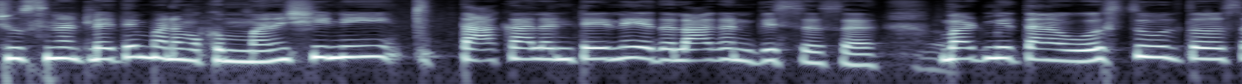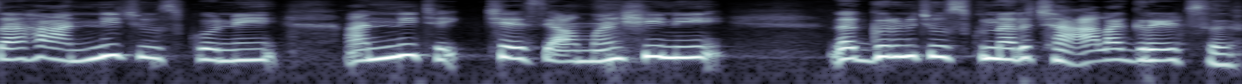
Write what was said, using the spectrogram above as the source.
చూసినట్లయితే మనం ఒక మనిషిని తాకాలంటేనే ఏదోలాగా అనిపిస్తుంది సార్. బట్ మీరు తన వస్తువులతో సహా అన్నీ చూసుకొని అన్నీ చెక్ చేసి ఆ మనిషిని దగ్గరుని చూసుకున్నారు. చాలా గ్రేట్ సార్.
